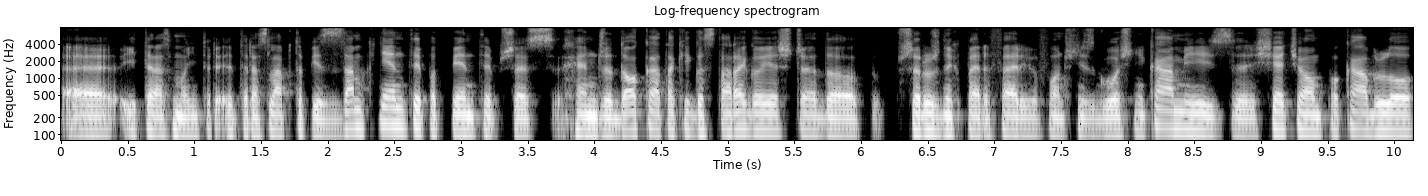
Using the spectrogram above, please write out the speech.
e, i teraz monitor, teraz laptop jest zamknięty, podpięty przez Henge Docka, takiego starego jeszcze do przeróżnych peryferiów, łącznie z głośnikami, z siecią po kablu,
